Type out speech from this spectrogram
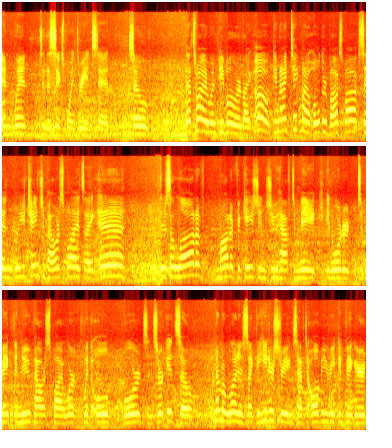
and went to the 6.3 instead. So that's why when people were like, "Oh, can I take my older Vox box and will you change the power supply?" It's like, eh. There's a lot of modifications you have to make in order to make the new power supply work with the old boards and circuits. So number one is like the heater strings have to all be reconfigured.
